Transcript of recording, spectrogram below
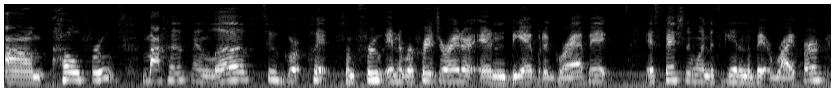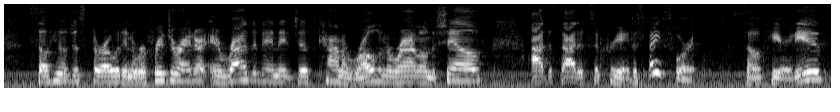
um, whole fruits. My husband loves to put some fruit in the refrigerator and be able to grab it especially when it's getting a bit riper. So he'll just throw it in the refrigerator and rather than it just kind of rolling around on the shelves I decided to create a space for it. So here it is.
